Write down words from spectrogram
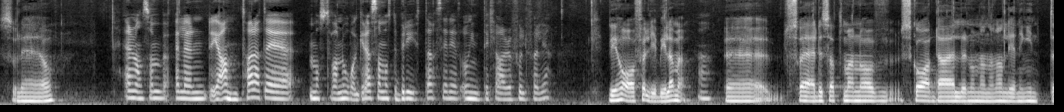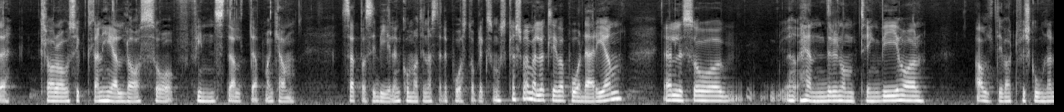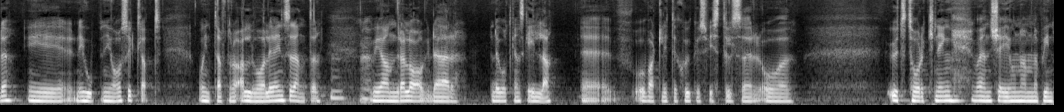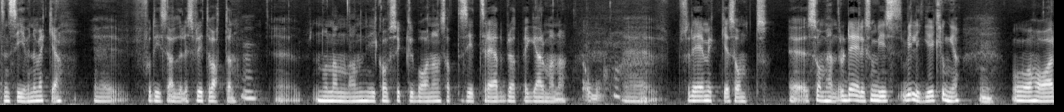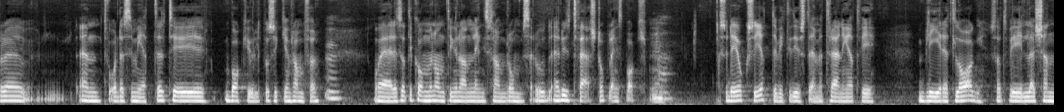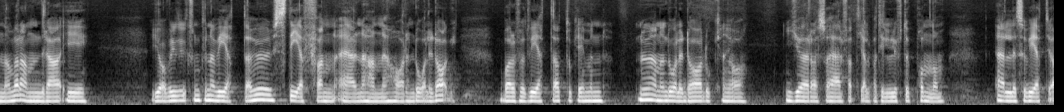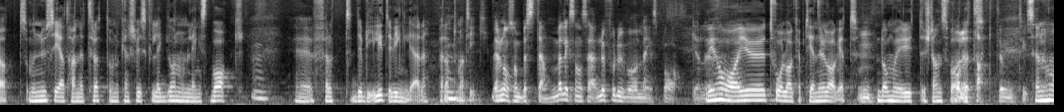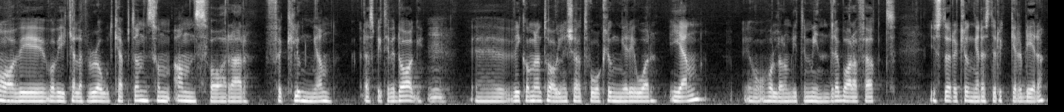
Så det, ja. Är det någon som, eller jag antar att det måste vara några som måste bryta och inte klarar att fullfölja? Vi har följebilar med. Ja. Eh, så är det så att man av skada eller någon annan anledning inte klarar av att cykla en hel dag så finns det alltid att man kan sätta sig i bilen, komma till nästa depåstopp liksom. Och så kanske man väljer att kliva på där igen. Eller så händer det någonting. Vi har alltid varit förskonade ihop när jag har cyklat och inte haft några allvarliga incidenter. Mm. Vi har andra lag där det har gått ganska illa. Eh, och varit lite sjukhusvistelser och uttorkning. Det var en tjej, hon hamnade på intensiven en vecka. Eh, fått i sig alldeles för lite vatten. Mm. Eh, någon annan gick av cykelbanan, satte sig i ett träd, bröt bägge armarna. Oh. Eh, så det är mycket sånt eh, som händer. Och det är liksom, vi, vi ligger i klunga mm. och har en, två decimeter till bakhjulet på cykeln framför. Mm. Och är det så att det kommer någonting och den längst fram bromsar, då är det ju tvärstopp längst bak. Mm. Så det är också jätteviktigt just det med träning, att vi blir ett lag. Så att vi lär känna varandra i... Jag vill liksom kunna veta hur Stefan är när han har en dålig dag. Bara för att veta att okej, okay, men nu är han en dålig dag, då kan jag göra så här för att hjälpa till att lyfta upp honom. Eller så vet jag att men nu ser jag att han är trött och nu kanske vi ska lägga honom längst bak. Mm. Eh, för att det blir lite vingligare per mm. automatik. Är det någon som bestämmer liksom så här, nu får du vara längst bak? Eller? Vi har ju två lagkaptener i laget. Mm. De har ju yttersta ansvaret. takten, typ. Sen har vi vad vi kallar för road captain som ansvarar för klungan respektive dag. Mm. Eh, vi kommer antagligen köra två klungor i år igen och hålla dem lite mindre bara för att ju större klunga desto ryckigare blir det.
